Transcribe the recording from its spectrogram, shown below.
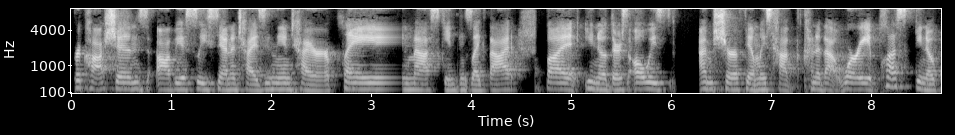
precautions, obviously sanitizing the entire plane, masking, things like that. But, you know, there's always I'm sure families have kind of that worry. Plus, you know,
